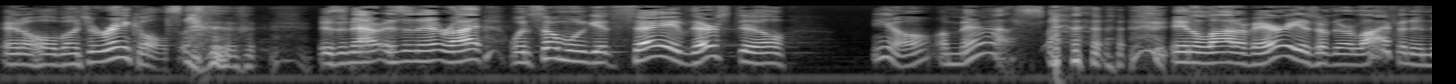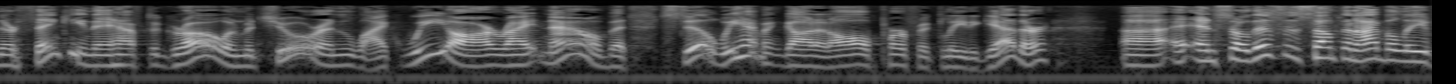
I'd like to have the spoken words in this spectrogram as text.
and a whole bunch of wrinkles. isn't that isn't that right? When someone gets saved, they're still, you know, a mess in a lot of areas of their life and in their thinking. They have to grow and mature and like we are right now, but still we haven't got it all perfectly together. Uh, and so this is something I believe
